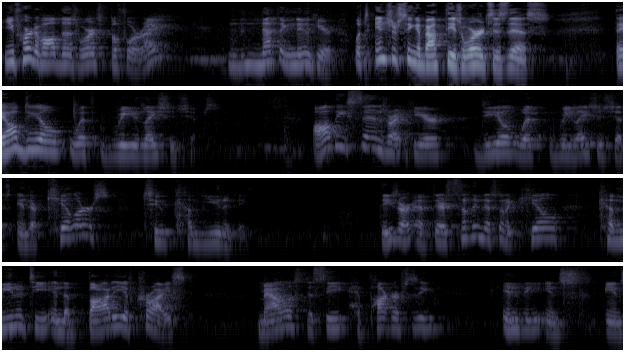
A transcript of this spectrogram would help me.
You've heard of all those words before, right? Nothing new here. What's interesting about these words is this they all deal with relationships. All these sins right here deal with relationships, and they're killers to community. These are, if there's something that's going to kill community in the body of Christ, malice, deceit, hypocrisy, envy, and, and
